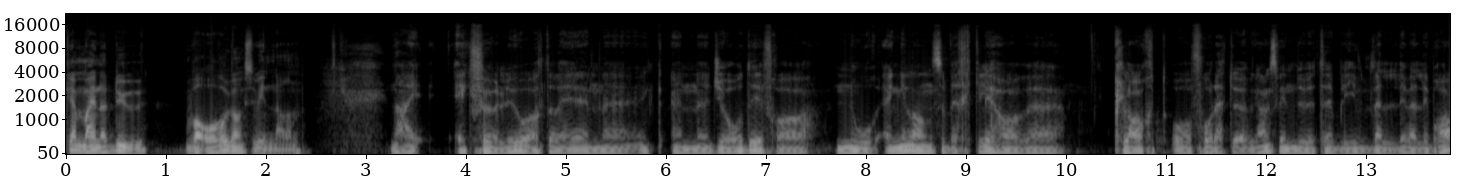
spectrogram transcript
hvem mener du var overgangsvinneren? Nei, jeg føler jo at det er en, en, en Jordi fra Nord-England som virkelig har eh, klart å få dette overgangsvinduet til å bli veldig, veldig bra.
